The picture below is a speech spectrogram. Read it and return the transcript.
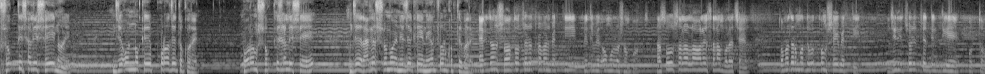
শক্তিশালী সেই নয় যে অন্যকে পরাজিত করে। বরং শক্তিশালী সে যে রাগের সময় নিজেকে নিয়ন্ত্রণ করতে পারে। একজন সৎ চরিত্রবান ব্যক্তি পৃথিবীর অমূল্য সম্পদ। রাসূল সাল্লাহ সাল্লাম বলেছেন, তোমাদের মধ্যে উত্তম সেই ব্যক্তি যিনি চরিত্রের দিক দিয়ে উত্তম।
